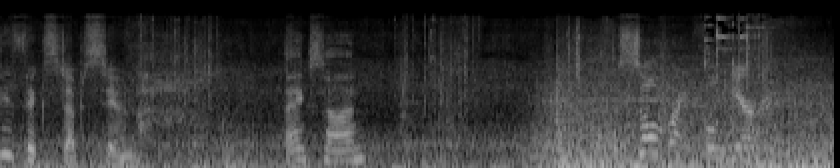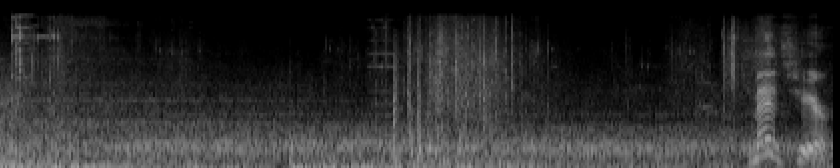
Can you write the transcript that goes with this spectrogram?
have you fixed up soon. Thanks, hon. Assault rifle here. Meds here.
